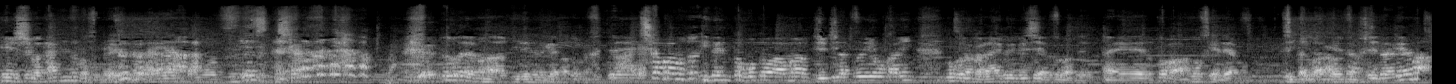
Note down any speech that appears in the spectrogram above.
編集が大変だったんですね。もうすげえ力ということで、まあ、聞いていただければと思います。で、近場のイベントごとは、まあ、11月8日に、僕なんかライブ MC やるそうなんで、えー、とか、ホスケで、あの、ツイッターとか検索していただければ、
